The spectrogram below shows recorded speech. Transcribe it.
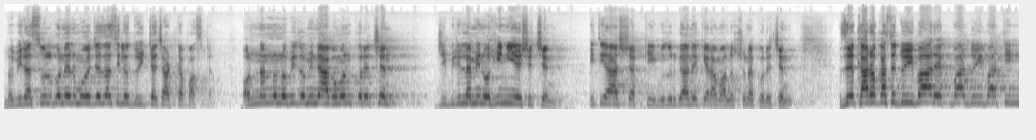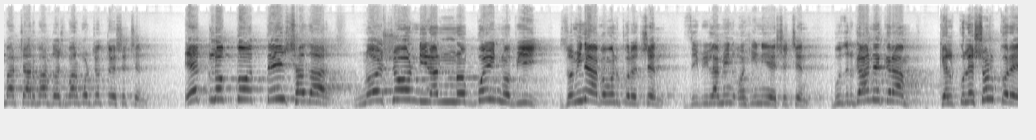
নবী রাসুলগণের মর্যাদা ছিল দুইটা, চারটা, পাঁচটা। অন্যান্য নবী জমিনে আগমন করেছেন জিবরিল্লামিন ওহি এসেছেন। ইতিহাস সাক্ষী, বুজুর্গানে কেরাম আলোচনা করেছেন। যে কারও কাছে দুইবার, একবার, দুইবার, তিনবার, চারবার, দশবার পর্যন্ত এসেছেন। এক লক্ষ তেইশ হাজার নয়শো নিরানব্বই নবী জমিনে আগমন করেছেন। জিবিলামিন ওহিনী ওহি এসেছেন। বুজুর্গানে কেরাম ক্যালকুলেশন করে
